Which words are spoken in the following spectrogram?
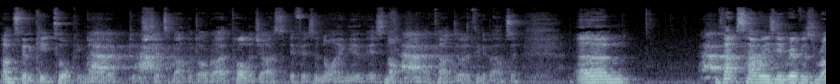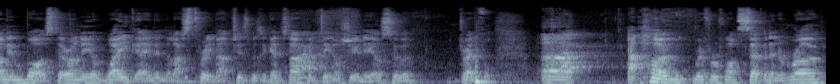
I'm just going to keep talking now. I don't give a shit about the dog. I apologise if it's annoying. It's not. I can't do anything about it. Um, that's how easy River's running was. Their only away game in the last three matches was against Argentinos Juniors, who were dreadful. Uh, at home, River have won seven in a row.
